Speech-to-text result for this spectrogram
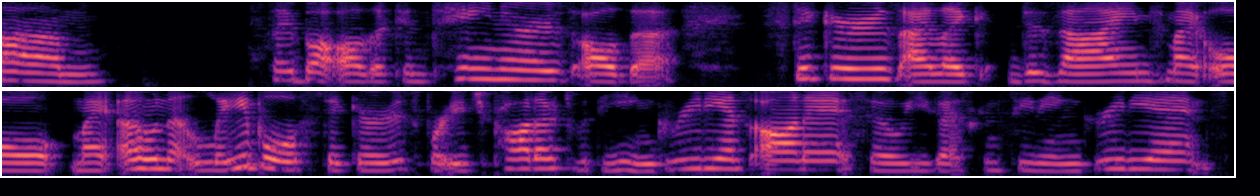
Um so I bought all the containers, all the stickers. I like designed my own my own label stickers for each product with the ingredients on it so you guys can see the ingredients.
